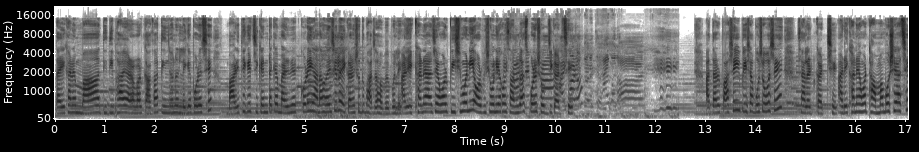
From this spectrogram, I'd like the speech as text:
তাই এখানে মা দিদি ভাই আর আমার কাকা তিনজনের লেগে পড়েছে। বাড়ি থেকে চিকেনটাকে ম্যারিনেট করেই আনা হয়েছিল এখানে শুধু ভাজা হবে বলে। আর এখানে আছে আমার পিসিমণি আর পিসিমণি এখন সানগ্লাস পরে সবজি কাটছে। আর তার পাশেই পেশা বসে বসে স্যালাড কাটছে। আর এখানে আমার ঠাম্মা বসে আছে।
